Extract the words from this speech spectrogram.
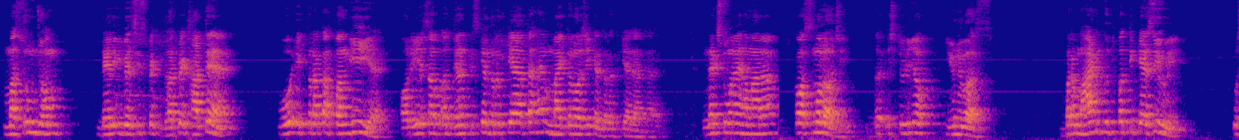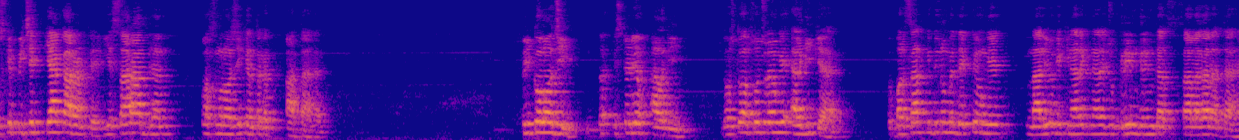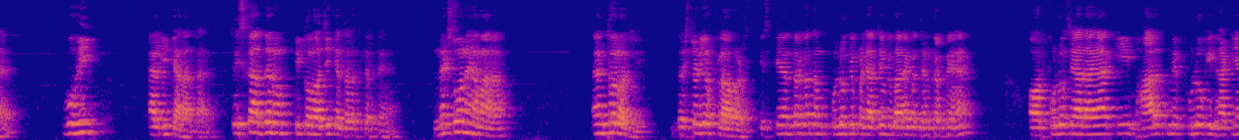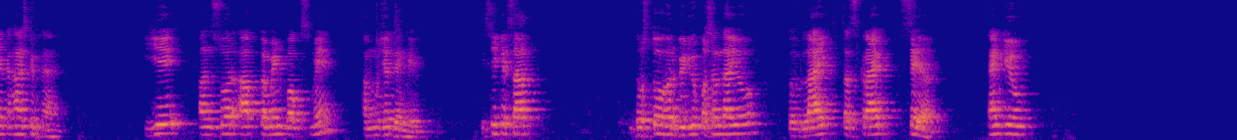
मशरूम जो हम डेली बेसिस पे घर पे खाते हैं वो एक तरह का फंगी ही। और ये सब अध्ययन किसके अंतर्गत किया जाता है? माइकोलॉजी के अंतर्गत किया जाता है। नेक्स्ट वन है हमारा cosmology the study of universe ब्रह्मांड की उत्पत्ति कैसी हुई? उसके पीछे क्या कारण थे? ये सारा अध्ययन कॉस्मोलॉजी के अंतर्गत आता है। Phycology the study of algae दोस्तों, आप सोच रहे होंगे एल्गी क्या है? तो बरसात के दिनों में देखते होंगे, नालियों के किनारे किनारे जो ग्रीन ग्रीन का सा लगा रहता है, वो ही एल्गी कहलाता है। तो इसका अध्ययन हम फिकोलॉजी के अंतर्गत करते हैं। नेक्स्ट वन है हमारा anthology the study of flowers इसके अंतर्गत हम फूलों की प्रजातियों के बारे में अध्ययन करते हैं। और फूलों से याद आया कि भारत में फूलों की घाटियाँ कहाँ स्थित हैं? ये आंसर आप कमेंट बॉक्स में हम मुझे देंगे। इसी के साथ दोस्तों, अगर वीडियो पसंद आई हो तो like subscribe share thank you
